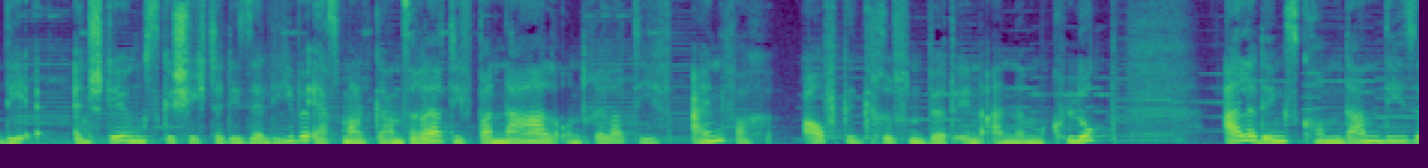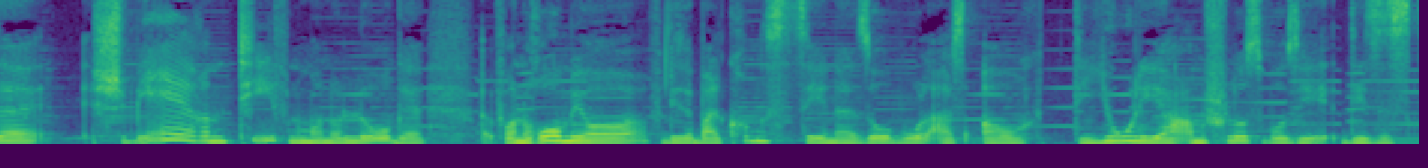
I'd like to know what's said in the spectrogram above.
die Entstehungsgeschichte dieser Liebe erstmal ganz relativ banal und relativ einfach aufgegriffen wird in einem Club. Allerdings kommen dann diese schweren, tiefen Monologe von Romeo, diese Balkonszene, sowohl als auch die Julia am Schluss, wo sie dieses,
